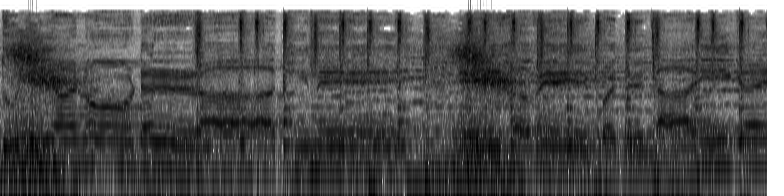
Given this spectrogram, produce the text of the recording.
દુનિયાનો ડર રાખીને એ હવે બદલાઈ ગયા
